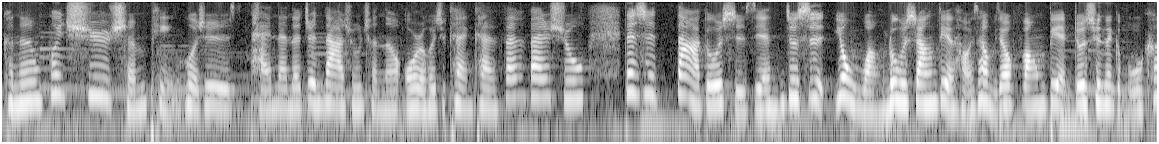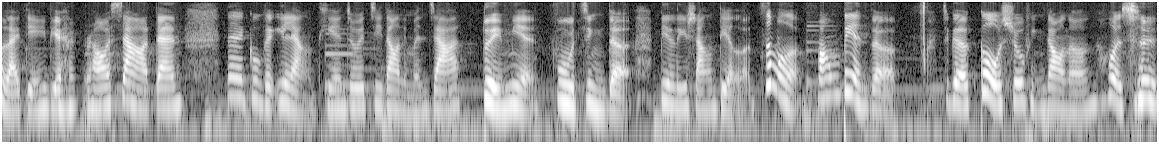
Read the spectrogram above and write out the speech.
可能会去成品或者是台南的正大书城呢，偶尔会去看看翻翻书，但是大多时间就是用网络商店，好像比较方便，就去那个博客来点一点，然后下单，大概过个一两天就会寄到你们家对面附近的便利商店了，这么方便的。这个购书频道呢，或者是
